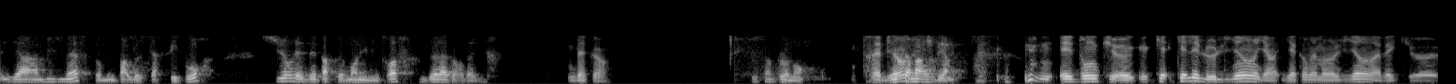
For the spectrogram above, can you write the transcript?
il y, a, un business, comme on parle de circuit court, sur les départements limitrophes de la Dordogne. D'accord tout simplement. Très bien. ça marche bien. Et donc, euh, quel est le lien? Il y, a, il y, a, quand même un lien avec euh,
